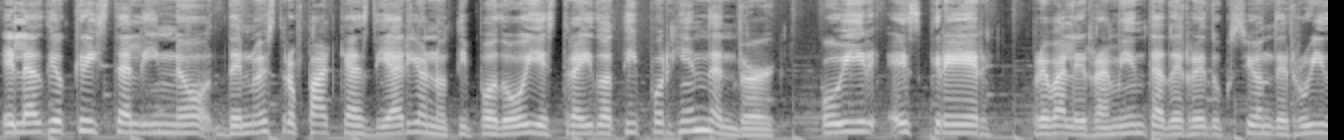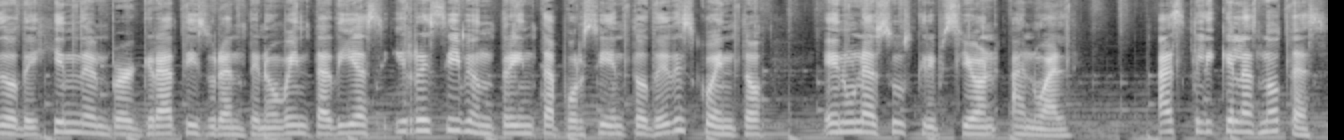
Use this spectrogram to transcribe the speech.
El audio cristalino de nuestro podcast diario Notipod Hoy es traído a ti por Hindenburg. Oír es creer. Prueba la herramienta de reducción de ruido de Hindenburg gratis durante 90 días y recibe un 30% de descuento en una suscripción anual. Haz clic en las notas.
